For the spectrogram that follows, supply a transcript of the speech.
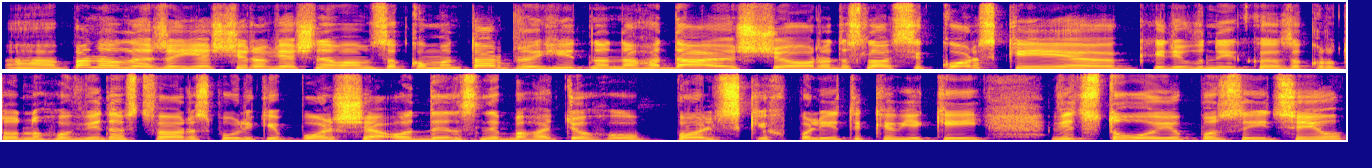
Пане Олеже, я щиро вдячна вам за коментар. Пригідно нагадаю, що Радослав Сікорський, керівник закордонного відомства Республіки Польща, один з небагатьох польських політиків, який відстоює позицію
